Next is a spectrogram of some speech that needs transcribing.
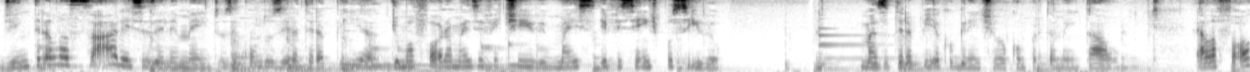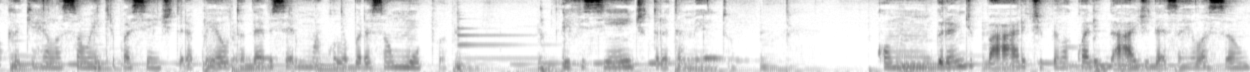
de entrelaçar esses elementos e conduzir a terapia de uma forma mais efetiva, mais eficiente possível. Mas a terapia cognitivo-comportamental, ela foca que a relação entre paciente e terapeuta deve ser uma colaboração mútua, eficiente o tratamento, como grande parte pela qualidade dessa relação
